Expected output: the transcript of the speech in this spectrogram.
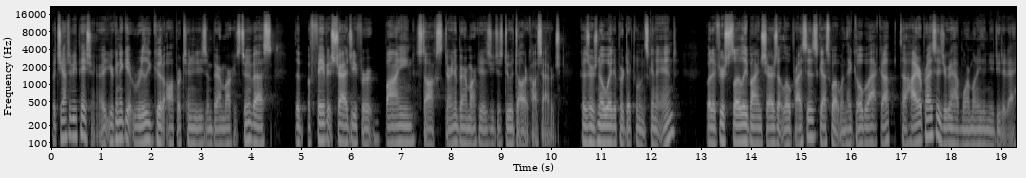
but you have to be patient, right? You're going to get really good opportunities in bear markets to invest. The favorite strategy for buying stocks during a bear market is you just do a dollar cost average because there's no way to predict when it's going to end. But if you're slowly buying shares at low prices, guess what? When they go back up to higher prices, you're going to have more money than you do today.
